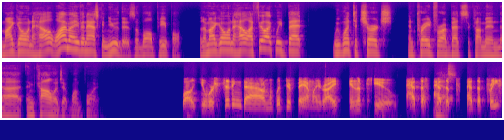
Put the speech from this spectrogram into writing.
am I going to hell? Why am I even asking you this of all people? But am I going to hell? I feel like we bet, we went to church and prayed for our bets to come in uh, in college at one point while you were sitting down with your family, right, in the pew, had the had Yes. the had the priest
